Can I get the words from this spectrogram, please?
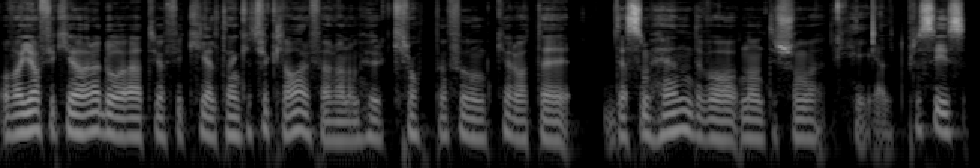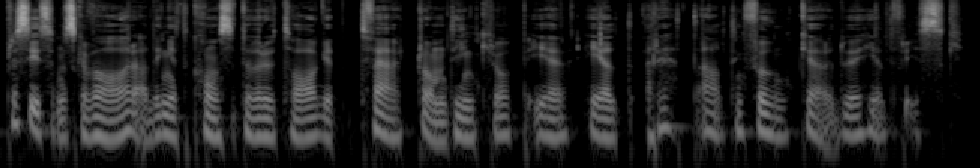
Och vad jag fick göra då är att jag fick helt enkelt förklara för honom hur kroppen funkar och att det, det som hände var någonting som var helt precis, precis som det ska vara. Det är inget konstigt överhuvudtaget. Tvärtom, din kropp är helt rätt. Allting funkar. Du är helt frisk.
